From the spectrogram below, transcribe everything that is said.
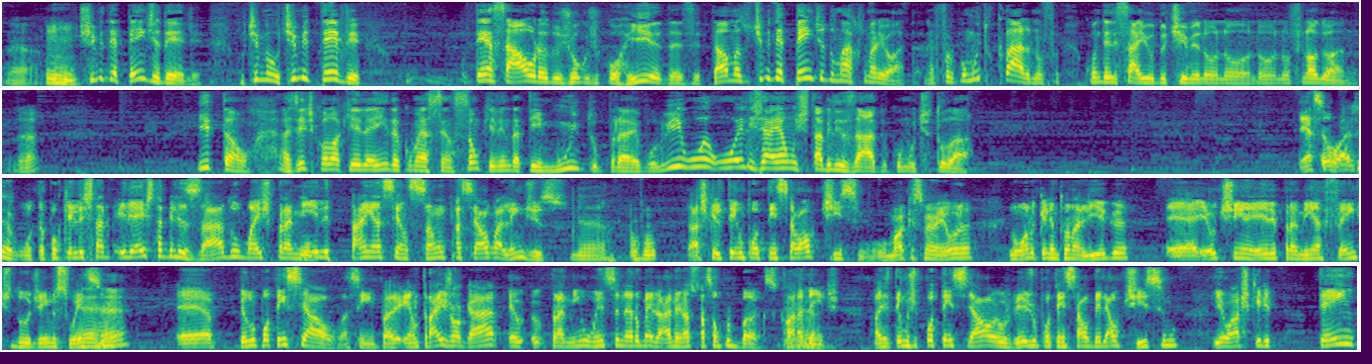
Né? Uhum. O time depende dele. O time, o time teve tem essa aura do jogo de corridas e tal, mas o time depende do Marcos Mariota. Né? Ficou muito claro no, quando ele saiu do time no, no, no, no final do ano. Né? Então, a gente coloca ele ainda como ascensão, que ele ainda tem muito para evoluir, ou, ou, ele já é um estabilizado como titular? Essa é uma acho... pergunta, porque ele, está, ele é estabilizado, mas para mim ele tá em ascensão para ser algo além disso. Não. Uhum. Eu acho que ele tem um potencial altíssimo. O Marcus Mariota, no ano que ele entrou na liga, é, eu tinha ele para mim à frente do James Winston. Uhum. É, pelo potencial, assim, para entrar e jogar, para mim o Winston era o melhor, a melhor situação pro Bucks, claramente. Uhum. Mas em termos de potencial, eu vejo o potencial dele altíssimo e eu acho que ele tem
